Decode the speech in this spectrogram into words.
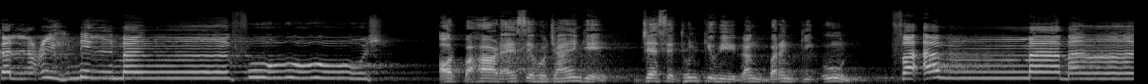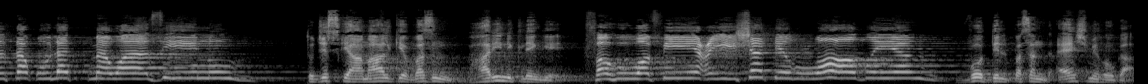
كالعهن المنفوش۔ اور پہاڑ ایسے ہو جائیں گے جیسے دھنکی ہوئی رنگ برنگ کی اون۔ فأما من ثقلت موازينه۔ تو جس کے اعمال کے وزن بھاری نکلیں گے فهو في عيشة راضية وہ دل پسند عیش میں ہوگا۔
